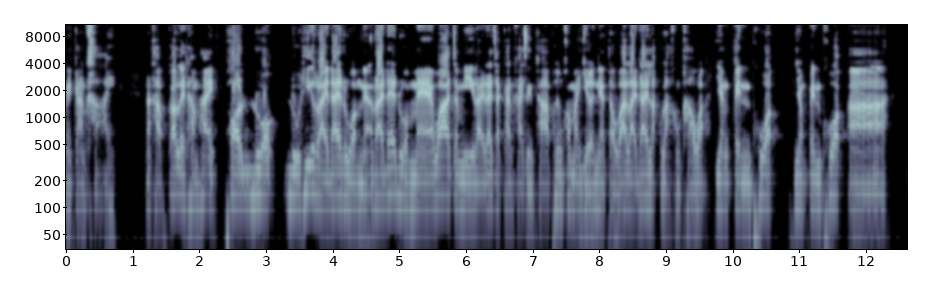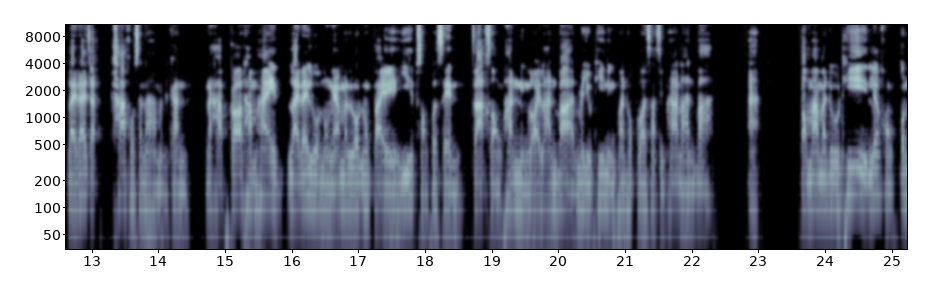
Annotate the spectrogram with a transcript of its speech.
ในการขายนะครับก็เลยทำให้พอรวมดูที่รายได้รวมเนี่ยรายได้รวมแม้ว่าจะมีรายได้จากการขายสินค้าเพิ่มเข้ามาเยอะเนี่ยแต่ว่ารายได้หลักๆของเขาอะ่ะยังเป็นพวกยังเป็นพวกอ่ารายได้จากค่าโฆษณาเหมือนกันนะครับก็ทำให้รายได้รวมตรงเนี้ยมันลดลงไป 22%จาก 2,100 ล้านบาทมาอยู่ที่ 1,635 ล้านบาทอะ ต่อมามาดูที่เรื่องของต้น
